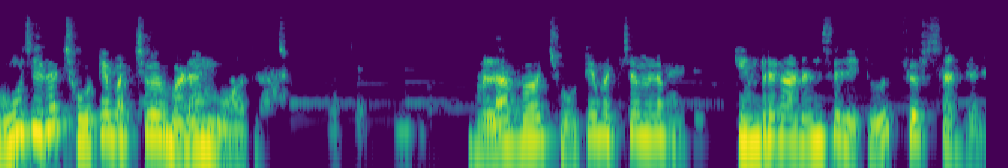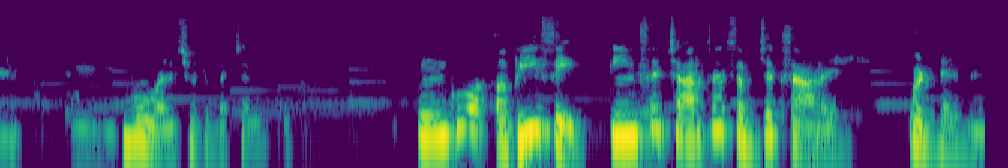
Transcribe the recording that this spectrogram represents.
वो चीज़ छोटे बच्चों में बर्डन बहुत है। अच्छा, हम्म। मतलब छोटे बच्चे मतलब किंडर गार्डन से लेते हुए फिफ्थ स्टैंडर्ड तक हम्म। वो वाले छोटे बच्चे। उनको अभी से तीन से चार चार सब्जेक्ट्स आ रहे हैं पढ़ने में।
